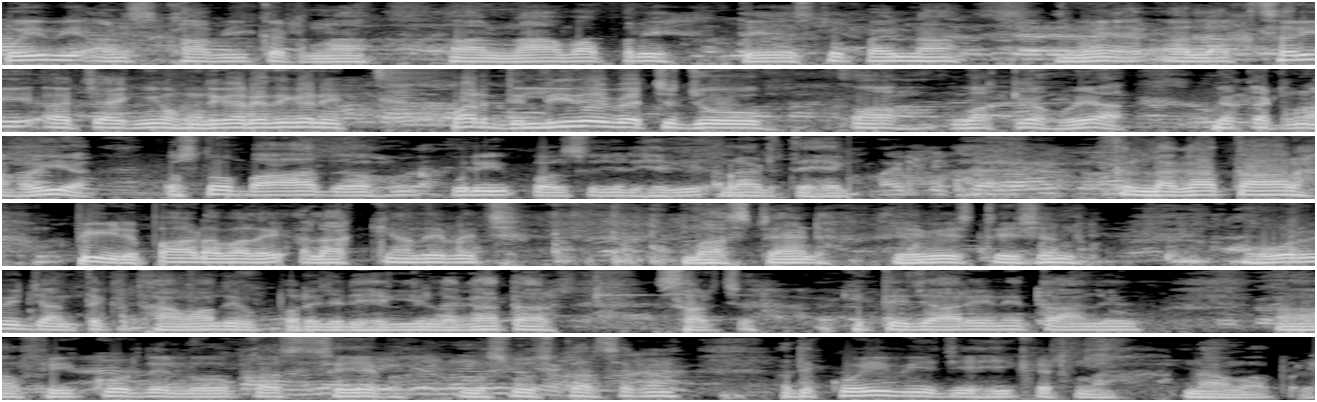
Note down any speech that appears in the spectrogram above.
ਕੋਈ ਵੀ ਅਣਸਖਾਵੀ ਘਟਨਾ ਅ, ਨਾ ਵਾਪਰੇ ਤੇ ਇਸ ਤੋਂ ਪਹਿਲਾਂ ਜਿਵੇਂ ਅ, ਅਕਸਰ ਹੀ ਚੈਕਿੰਗ ਹੁੰਦੀਆਂ ਰਹਿੰਦੀਆਂ ਨੇ ਪਰ ਦਿੱਲੀ ਦੇ ਵਿੱਚ ਜੋ ਅ, ਵਾਕਿਆ ਹੋਇਆ ਜਾਂ ਘਟਨਾ ਹੋਈ ਆ ਉਸ ਤੋਂ ਬਾਅਦ ਹੁਣ ਪੂਰੀ ਪੁਲਿਸ ਜਿਹੜੀ ਹੈਗੀ ਅਲਰਟ ਤੇ ਹੈਗੀ। ਤੇ ਲਗਾਤਾਰ ਭੀੜ ਭਾੜ ਵਾਲੇ ਇਲਾਕਿਆਂ ਦੇ ਵਿੱਚ ਬੱਸ ਸਟੈਂਡ ਰੇਲਵੇ ਸਟੇਸ਼ਨ ਹੋਰ ਵੀ ਜਨਤਕ ਥਾਵਾਂ ਦੇ ਉੱਪਰ ਜਿਹੜੀ ਹੈਗੀ ਲਗਾਤਾਰ ਸਰਚ ਕੀਤੇ ਜਾ ਰਹੇ ਨੇ ਤਾਂ ਜੋ ਅ, ਫਰੀਦਕੋਟ ਦੇ ਲੋਕ ਸੇਫ ਮਹਿਸੂਸ ਕਰ ਸਕਣ ਅਤੇ ਕੋਈ ਵੀ ਅਜਿਹੀ ਘਟਨਾ ਨਾ ਵਾਪਰੇ।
